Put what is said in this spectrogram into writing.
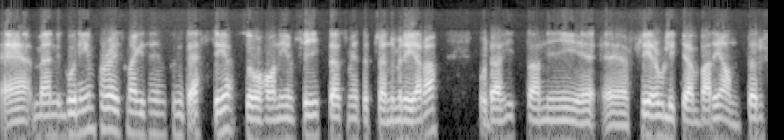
Eh, men går ni in på racemagazine.se så har ni en flik där som heter prenumerera. Och där hittar ni eh, flera olika varianter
